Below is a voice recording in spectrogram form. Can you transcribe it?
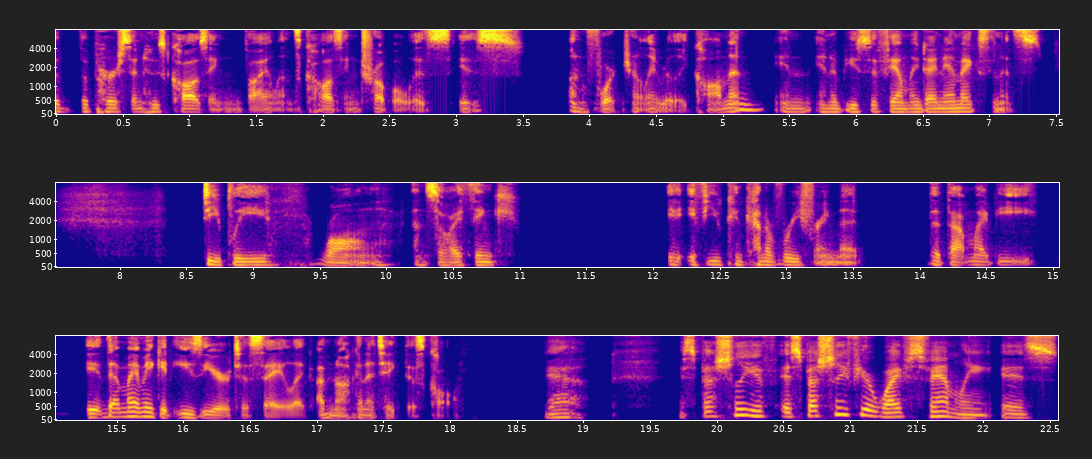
the, the person who's causing violence, causing trouble is is unfortunately really common in, in abusive family dynamics. And it's deeply wrong. And so I think if you can kind of reframe it, that that might be, it, that might make it easier to say, like, I'm not going to take this call. Yeah. Especially if, especially if your wife's family is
